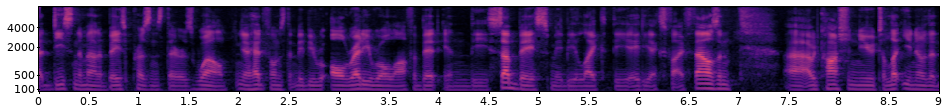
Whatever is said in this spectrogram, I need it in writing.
a decent amount of bass presence there as well. You know, headphones that maybe already roll off a bit in the sub bass, maybe like the ADX 5000 uh, I would caution you to let you know that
